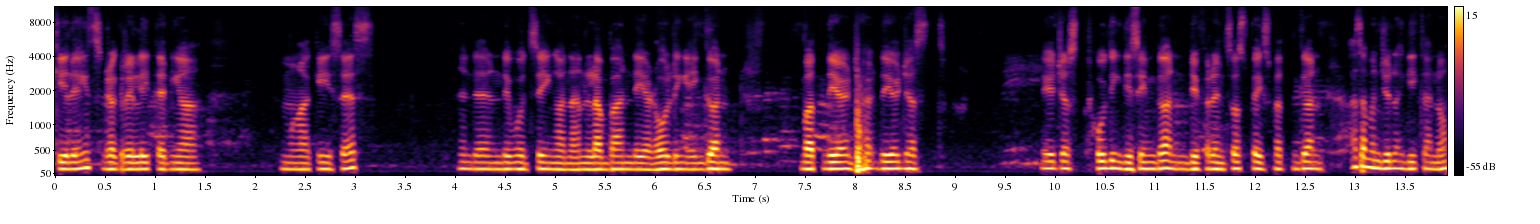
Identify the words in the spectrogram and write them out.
killings drug related nga mga cases. And then they would say nga nanlaban they are holding a gun but they are they are just they're just holding the same gun different suspects but gun asa man jud gikan no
